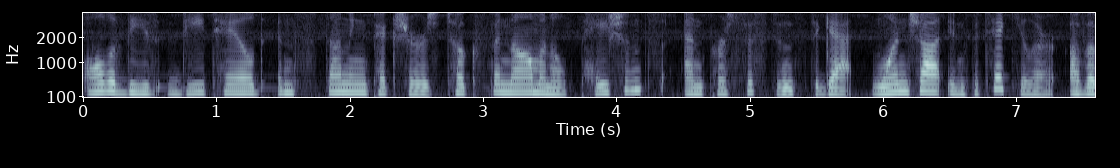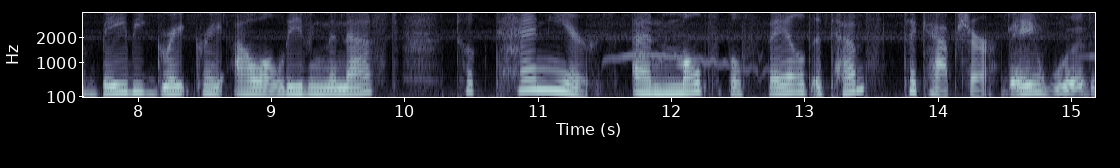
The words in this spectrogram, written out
All of these detailed and stunning pictures took phenomenal patience and persistence to get. One shot in particular of a baby great gray owl leaving the nest took 10 years and multiple failed attempts to capture. They would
